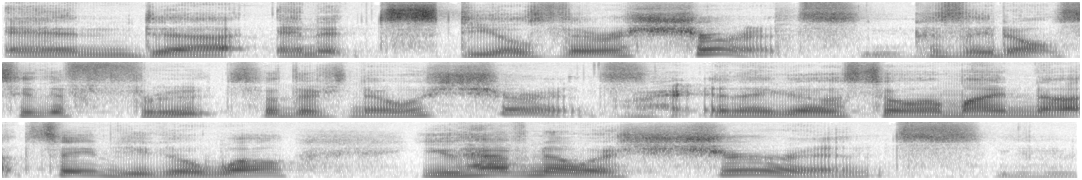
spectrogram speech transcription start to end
And, uh, and it steals their assurance because mm-hmm. they don't see the fruit, so there's no assurance. Right. And they go, So am I not saved? You go, Well, you have no assurance mm-hmm.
